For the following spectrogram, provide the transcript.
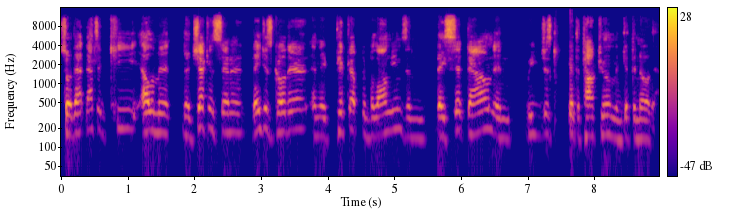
So that that's a key element. The check-in center, they just go there and they pick up their belongings and they sit down and we just get to talk to them and get to know them.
